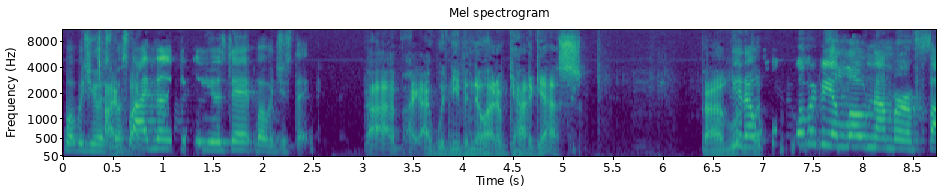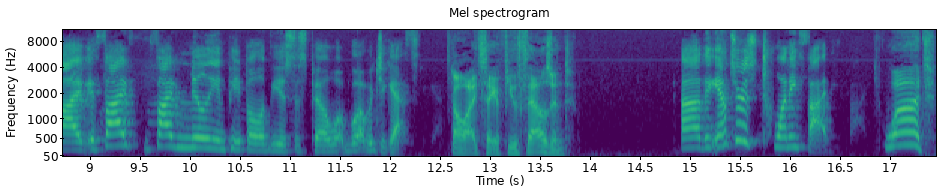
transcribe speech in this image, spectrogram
What would you suppose? Five million people used it. What would you think? Uh, I, I, wouldn't even know how to how to guess. Uh, you know, what would be a low number of five? If five five million people have used this pill, what, what would you guess? Oh, I'd say a few thousand. Uh, the answer is twenty five. What?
